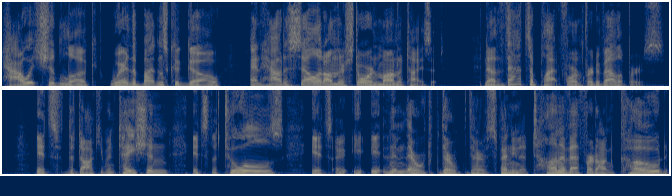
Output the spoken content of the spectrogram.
how it should look, where the buttons could go, and how to sell it on their store and monetize it. Now that's a platform for developers. It's the documentation, it's the tools, it's uh, it, they're they're they're spending a ton of effort on code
